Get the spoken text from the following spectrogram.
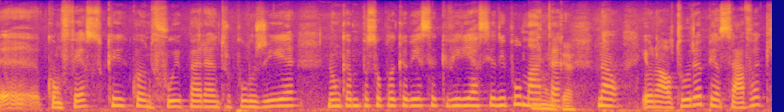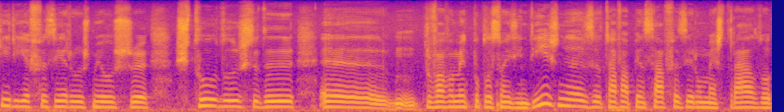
Uh, confesso que quando fui para a antropologia nunca me passou pela cabeça que viria a ser diplomata. Nunca. Não, eu na altura pensava que iria fazer os meus uh, estudos de uh, provavelmente populações indígenas, eu estava a pensar fazer um mestrado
